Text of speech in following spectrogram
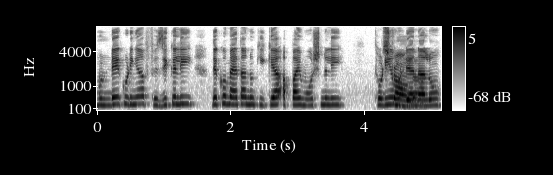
ਮੁੰਡੇ ਕੁੜੀਆਂ ਫਿਜ਼ੀਕਲੀ ਦੇਖੋ ਮੈਂ ਤੁਹਾਨੂੰ ਕੀ ਕਿਹਾ ਆਪਾਂ ਇਮੋਸ਼ਨਲੀ ਥੋੜੀਆਂ ਮੁੰਡਿਆਂ। ਨਾਲੋਂ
